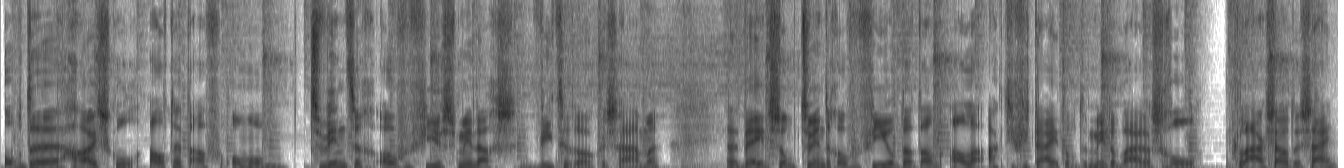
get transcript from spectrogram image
op de high school altijd af om om 20 over 4 's middags wiet te roken samen. Dat deden ze om 20 over 4, omdat dan alle activiteiten op de middelbare school klaar zouden zijn.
